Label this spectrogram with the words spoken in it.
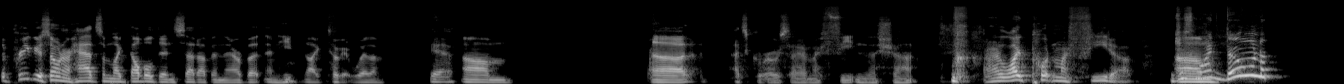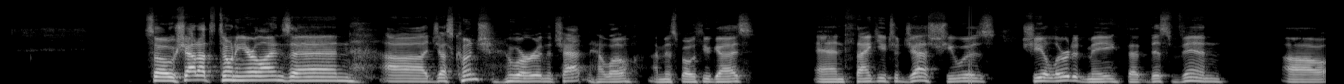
the previous owner had some like double din set up in there, but and he like took it with him. Yeah. Um. Uh, that's gross. I have my feet in the shot. I like putting my feet up. Just Um, like doing it. So shout out to Tony Airlines and uh, Jess Kunch who are in the chat. Hello, I miss both you guys, and thank you to Jess. She was she alerted me that this VIN uh,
